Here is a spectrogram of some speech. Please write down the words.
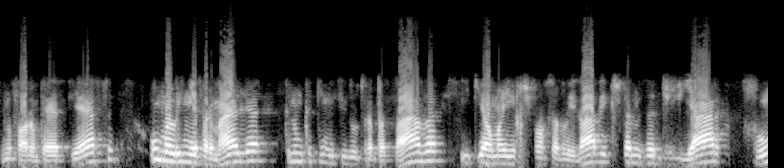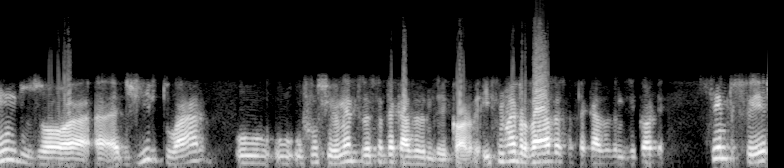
no Fórum TSF, uma linha vermelha que nunca tinha sido ultrapassada e que é uma irresponsabilidade e que estamos a desviar fundos ou a, a desvirtuar o, o, o, funcionamento da Santa Casa da Misericórdia. Isso não é verdade, a Santa Casa da Misericórdia sempre fez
